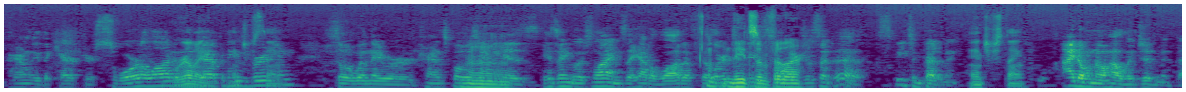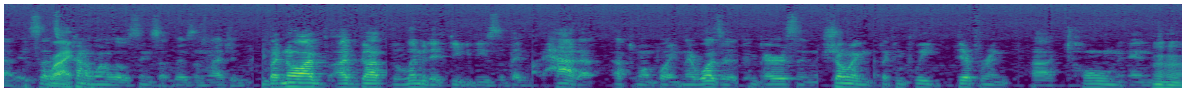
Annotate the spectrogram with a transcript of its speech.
apparently the character swore a lot in Really? the Japanese version. So when they were transposing Hmm. his his English lines, they had a lot of filler. Need some filler. Just said eh, speech impediment. Interesting. I don't know how legitimate that is. That's Right. kind of one of those things that lives in legend. But no, I've I've got the limited DVDs that they've had up, up to one point, and there was a comparison showing the complete different uh, tone. And hmm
